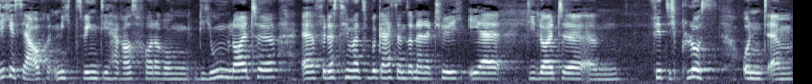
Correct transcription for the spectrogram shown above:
dich ist ja auch nicht zwingend die Herausforderung, die jungen Leute äh, für das Thema zu begeistern, sondern natürlich eher die Leute ähm, 40 plus. Und ähm,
